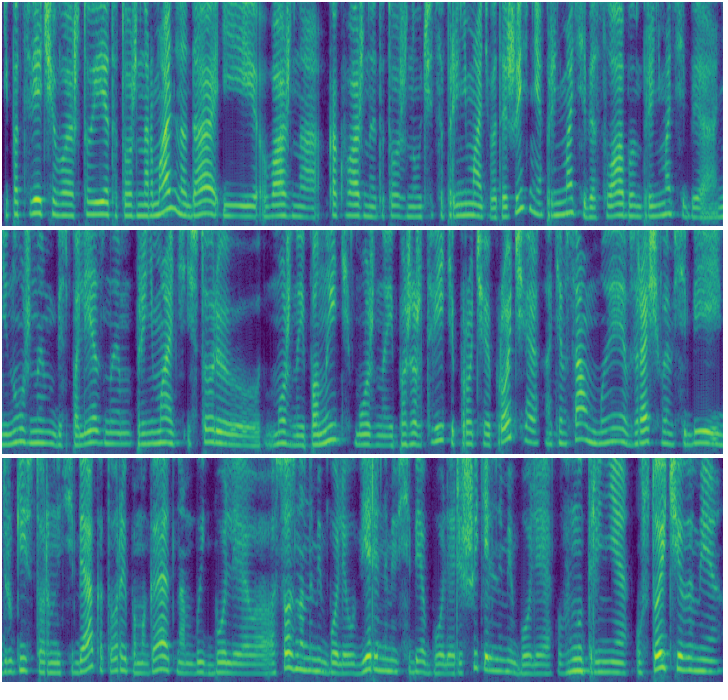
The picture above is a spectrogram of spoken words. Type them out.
и подсвечивая, что и это тоже нормально, да, и важно, как важно это тоже научиться принимать в этой жизни, принимать себя слабым, принимать себя ненужным, бесполезным, принимать историю можно и поныть, можно и пожертвить и прочее, прочее, а тем самым мы взращиваем в себе и другие стороны себя, которые помогают нам быть быть более э, осознанными, более уверенными в себе, более решительными, более внутренне устойчивыми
